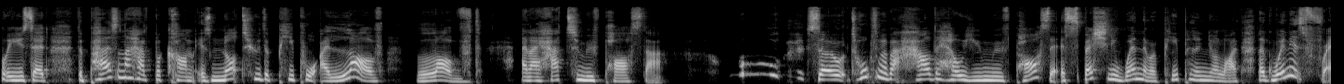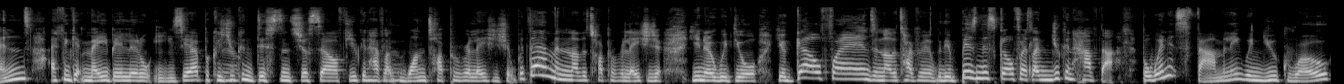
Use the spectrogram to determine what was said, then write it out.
where you said, the person I have become is not who the people I love loved. And I had to move past that. So talk to me about how the hell you move past it, especially when there are people in your life. Like when it's friends, I think it may be a little easier because you can distance yourself. You can have like one type of relationship with them and another type of relationship, you know, with your, your girlfriends, another type of, with your business girlfriends. Like you can have that. But when it's family, when you grow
